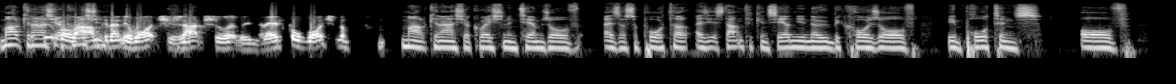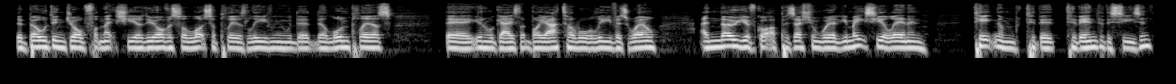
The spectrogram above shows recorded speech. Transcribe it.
Mark, can I ask you a that I'm question? getting to watch is absolutely dreadful watching them. Mark, can I ask you a question in terms of as a supporter, is it starting to concern you now because of the importance of the building job for next year? There are obviously lots of players leaving, the the loan players, the you know guys like Boyata will leave as well, and now you've got a position where you might see Lennon taking them to the to the end of the season,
